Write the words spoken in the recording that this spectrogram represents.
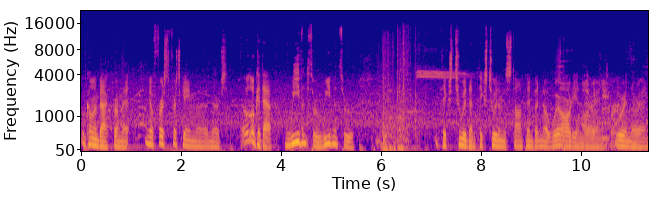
we're coming back from it. You know, first first game uh, nerves Oh, look at that. Weaving through, weaving through. It takes two of them. It takes two of them to stop him, but no, we're already in their end. We're in their end.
